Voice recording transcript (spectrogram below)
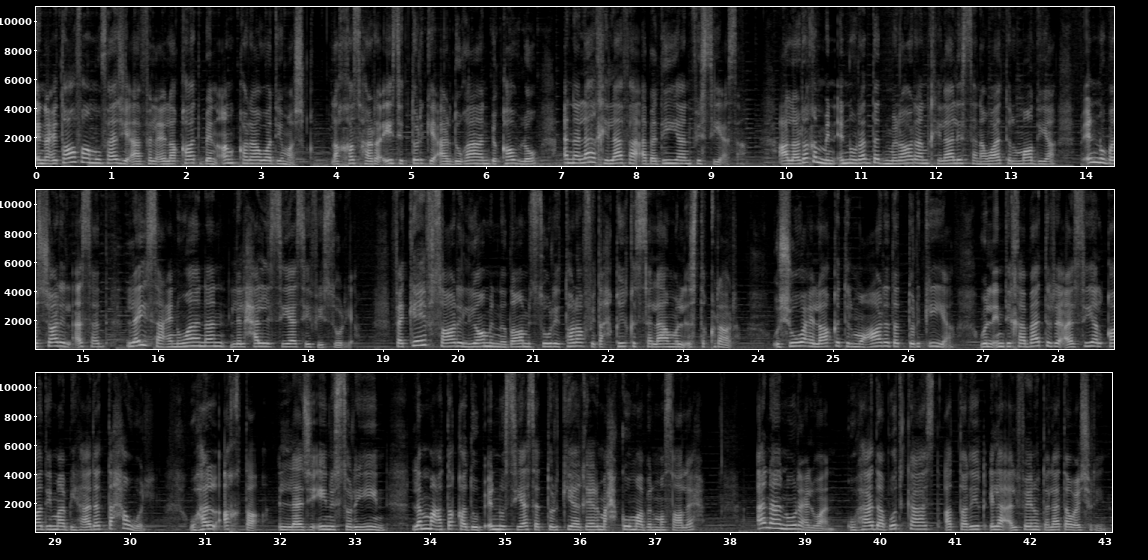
انعطافة مفاجئة في العلاقات بين أنقرة ودمشق لخصها الرئيس التركي أردوغان بقوله أن لا خلاف أبديا في السياسة على الرغم من أنه ردد مرارا خلال السنوات الماضية بأنه بشار الأسد ليس عنوانا للحل السياسي في سوريا فكيف صار اليوم النظام السوري طرف في تحقيق السلام والاستقرار؟ وشو علاقة المعارضة التركية والانتخابات الرئاسية القادمة بهذا التحول؟ وهل أخطأ اللاجئين السوريين لما اعتقدوا بأن السياسة التركية غير محكومة بالمصالح؟ أنا نور علوان وهذا بودكاست الطريق إلى 2023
